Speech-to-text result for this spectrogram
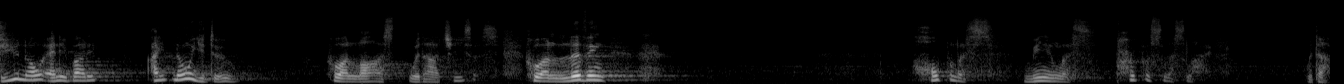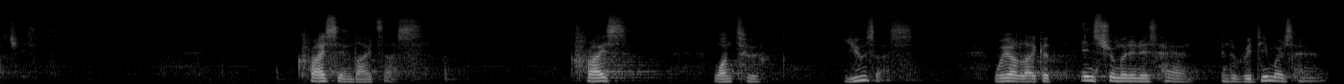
Do you know anybody? I know you do. Who are lost without Jesus, who are living hopeless, meaningless, purposeless life without Jesus. Christ invites us. Christ wants to use us. We are like an instrument in his hand, in the Redeemer's hand.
